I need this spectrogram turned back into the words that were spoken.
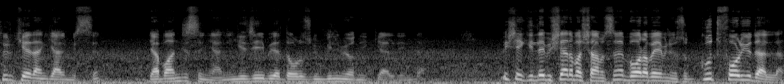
Türkiye'den gelmişsin. Yabancısın yani İngilizceyi bile doğru düzgün bilmiyordun ilk geldiğinde. Bir şekilde bir şeyler başarmışsın ve bu arabaya biniyorsun. Good for you derler.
